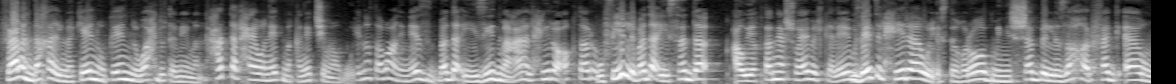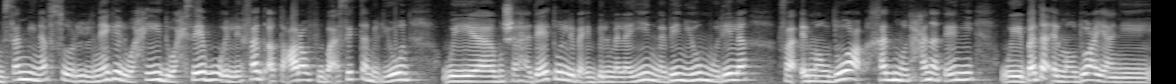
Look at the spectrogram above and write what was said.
فعلا دخل المكان وكان لوحده تماما. حتى الحيوانات ما كانتش موجودة. هنا طبعا الناس بدأ يزيد معاها الحيرة أكتر وفي اللي بدأ يصدق أو يقتنع شوية بالكلام وزاد الحيرة والاستغراب من الشاب اللي ظهر فجأة ومسمي نفسه الناجي الوحيد وحسابه اللي فجأة اتعرف وبقى 6 مليون ومشاهداته اللي بقت بالملايين ما بين يوم وليلة. فالموضوع خد منحنى تاني وبدأ الموضوع يعني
